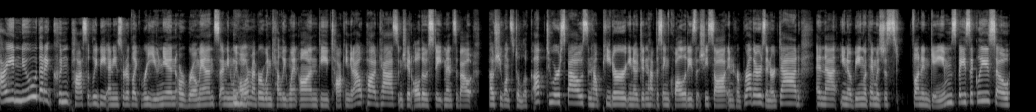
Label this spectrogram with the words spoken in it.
I knew that it couldn't possibly be any sort of like reunion or romance. I mean, we mm-hmm. all remember when Kelley went on the Talking It Out podcast and she had all those statements about how she wants to look up to her spouse and how Peter, you know, didn't have the same qualities that she saw in her brothers, in her dad, and that, you know, being with him was just fun and games basically. So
